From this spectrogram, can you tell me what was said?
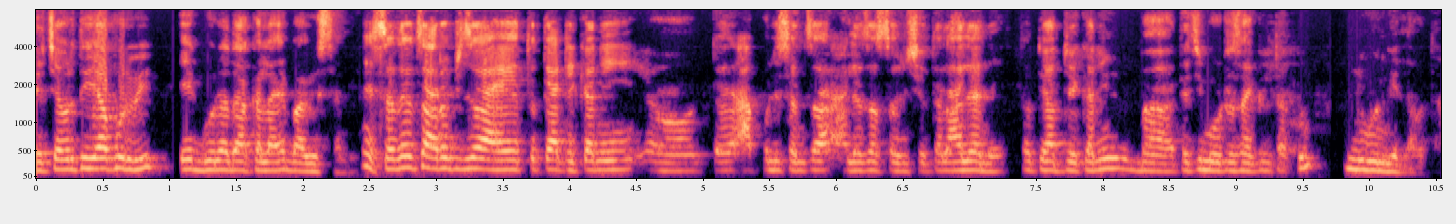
याच्यावरती यापूर्वी एक गुन्हा दाखल आहे बावीस साली. सदरचा आरोपी जो आहे तो त्या ठिकाणी पोलिसांचा आल्याचा संशय त्याला आल्याने तो त्या ठिकाणी त्याची मोटरसायकल टाकून निघून गेला होता.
